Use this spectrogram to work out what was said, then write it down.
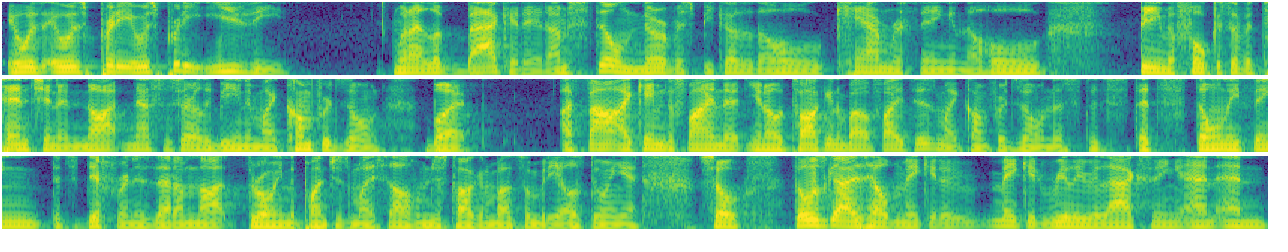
it was it was pretty it was pretty easy when I look back at it. I'm still nervous because of the whole camera thing and the whole being the focus of attention and not necessarily being in my comfort zone. But I found I came to find that you know talking about fights is my comfort zone. That's that's that's the only thing that's different is that I'm not throwing the punches myself. I'm just talking about somebody else doing it. So those guys helped make it make it really relaxing and and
